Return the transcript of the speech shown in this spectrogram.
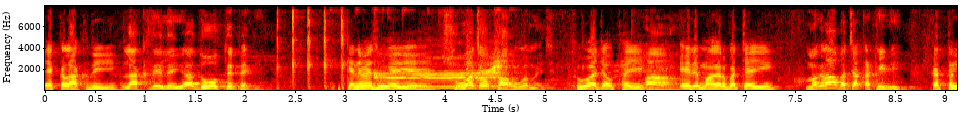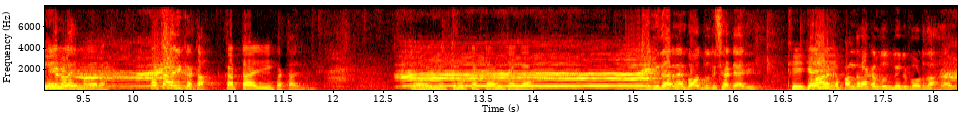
1 ਲੱਖ ਦੀ ਜੀ। ਲੱਖ ਦੀ ਲਈ ਆ ਦੋ ਉੱਤੇ ਪੈ ਗਈ। ਕਿੰਨਵੇਂ ਸੂਏ ਜੀ ਇਹ? ਸੂਆ ਚੌਥਾ ਹੋਊਗਾ ਮੈਂ ਜੀ। ਸੂਆ ਚੌਥਾ ਜੀ। ਹਾਂ। ਇਹਦੇ ਮਗਰ ਬੱਚਾ ਜੀ? ਮਗਰਾ ਬੱਚਾ ਕੱਟੀ ਜੀ ਕੱਟੀ ਹੈ ਜੀ? ਇਹਦੇ ਮਗਰ। ਕੱਟਾ ਜੀ ਕੱਟਾ। ਕੱਟਾ ਜੀ। ਕੱਟਾ ਜੀ। ਲੋ ਮਿੱਤਰੋ ਕੱਟਾ ਵੀ ਚੰਗਾ। ਜ਼ਿਮੀਦਾਰ ਨੇ ਬਹੁਤ ਦੁੱਧ ਛੱਡਿਆ ਜੀ। ਠੀਕ ਹੈ ਮਾਲਕ ਜੀ 15 ਕਿਲੋ ਦੁੱਧ ਦੀ ਰਿਪੋਰਟ ਦੱਸਦਾ ਜੀ।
